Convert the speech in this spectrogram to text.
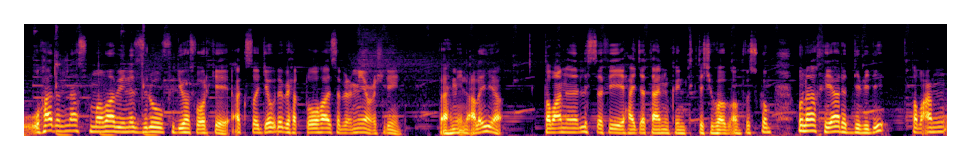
وهذا الناس هم ما بينزلوا فيديوهات 4K أقصى جودة بيحطوها 720 فاهمين علي؟ طبعا لسه في حاجات ثانية ممكن تكتشفوها بأنفسكم. هنا خيار ال DVD طبعا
